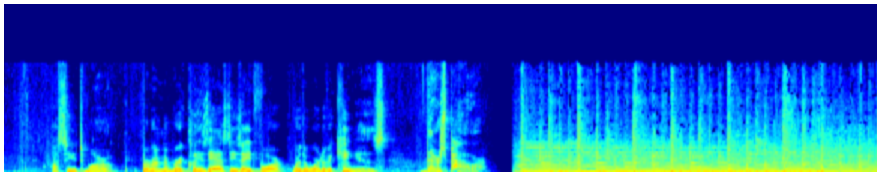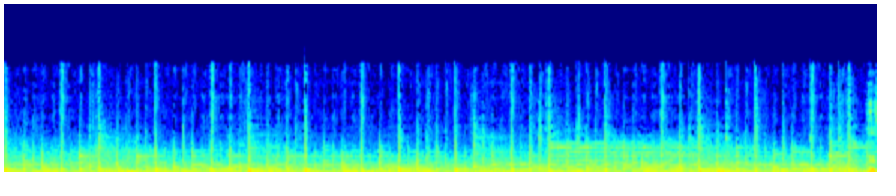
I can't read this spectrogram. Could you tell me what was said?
I'll see you tomorrow. But remember Ecclesiastes 8 4, where the word of a king is, there's power.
